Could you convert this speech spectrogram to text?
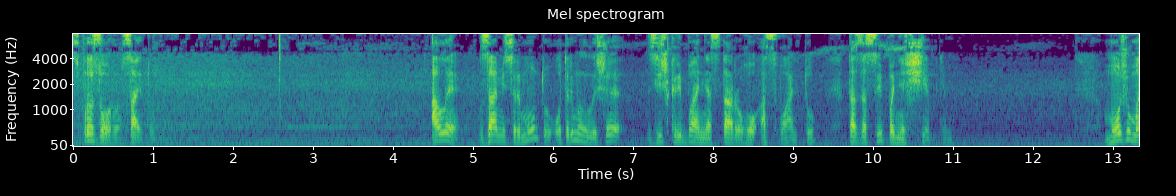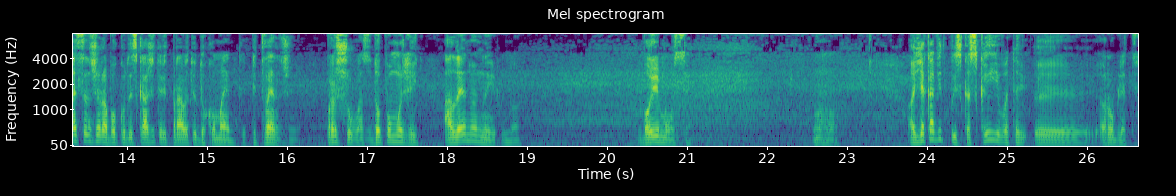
з Прозоро сайту. Але замість ремонту отримали лише зішкрібання старого асфальту та засипання щебнем. Можу месенджер або куди скажете відправити документи, підтвердження. Прошу вас, допоможіть, але анонімно. Боїмося. Угу. А яка відписка з Києва та, е, роблять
